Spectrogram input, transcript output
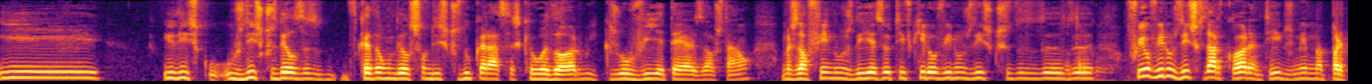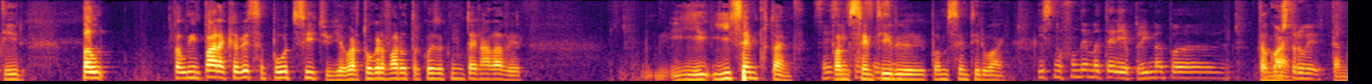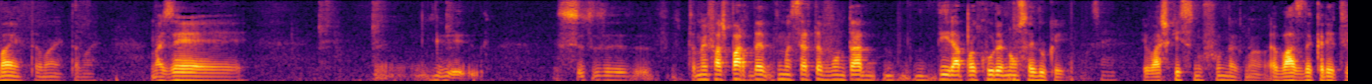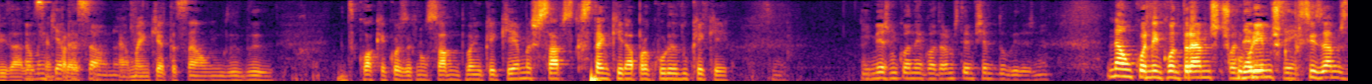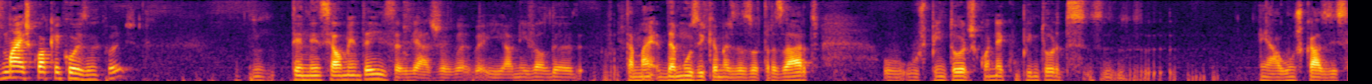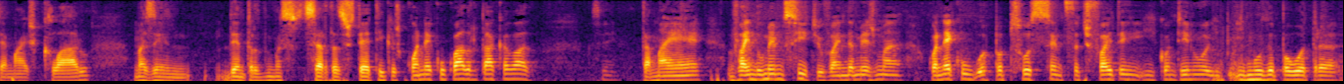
E e o disco, os discos deles, de cada um deles são discos do caraças que eu adoro e que ouvi até à exaustão, mas ao fim de uns dias eu tive que ir ouvir uns discos de. de, de fui ouvir uns discos de hardcore antigos, mesmo a partir, para, para limpar a cabeça para outro sítio. E agora estou a gravar outra coisa que não tem nada a ver. E, e isso é importante sim, para, sim, me sim, sentir, para me sentir bem. Isso no fundo é matéria-prima para, para construir. Também, também, também. Mas é também faz parte de uma certa vontade de ir à procura não sei do quê. Eu acho que isso, no fundo, a base da criatividade é, uma é sempre essa. Não é? é uma inquietação de, de, de, qualquer coisa que não sabe muito bem o que é que é, mas sabe-se que se tem que ir à procura do que é que é. E mesmo quando encontramos, temos sempre dúvidas, não é? Não, quando encontramos, descobrimos quando é... que precisamos de mais qualquer coisa. Pois tendencialmente é isso. Aliás, e ao nível de, de, também da música, mas das outras artes, os pintores, quando é que o pintor, em alguns casos isso é mais claro, mas em, dentro de umas certas estéticas, quando é que o quadro está acabado? Sim. Também é, vem do mesmo sítio, vem da mesma. Quando é que a pessoa se sente satisfeita e, e continua e, e muda para outra.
